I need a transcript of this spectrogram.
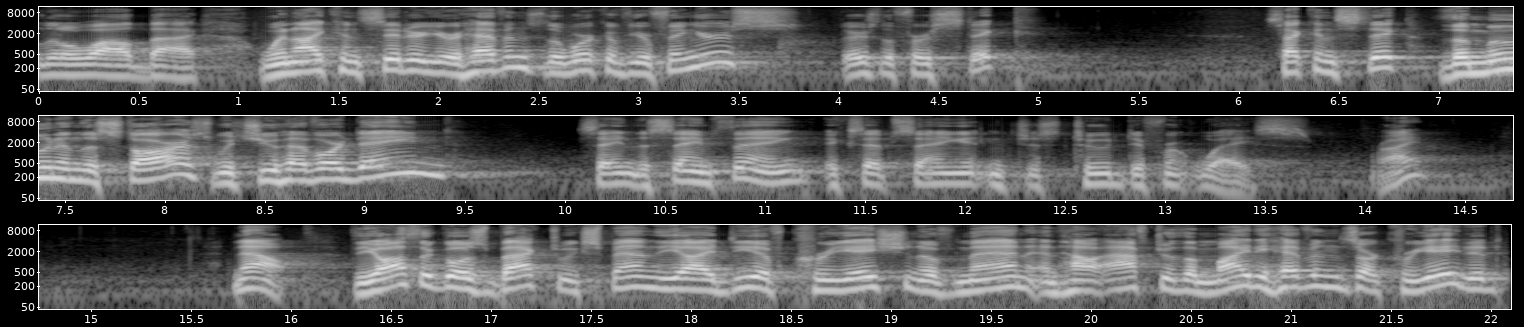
a little while back. When I consider your heavens, the work of your fingers, there's the first stick. Second stick, the moon and the stars, which you have ordained, saying the same thing, except saying it in just two different ways, right? Now, the author goes back to expand the idea of creation of man and how after the mighty heavens are created,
